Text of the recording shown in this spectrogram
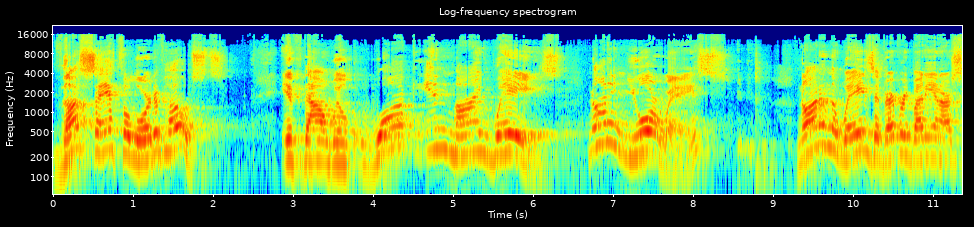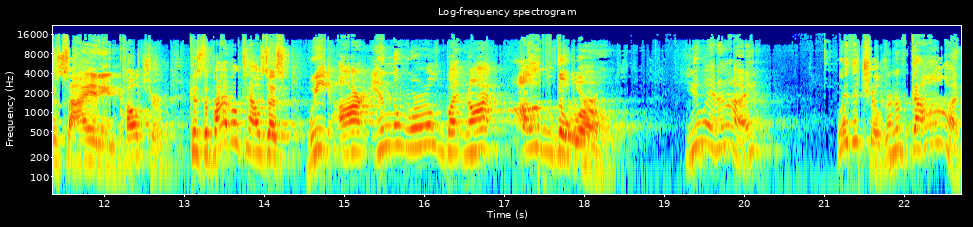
Thus saith the Lord of hosts If thou wilt walk in my ways, not in your ways, not in the ways of everybody in our society and culture, because the Bible tells us we are in the world, but not of the world. You and I, we're the children of God.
